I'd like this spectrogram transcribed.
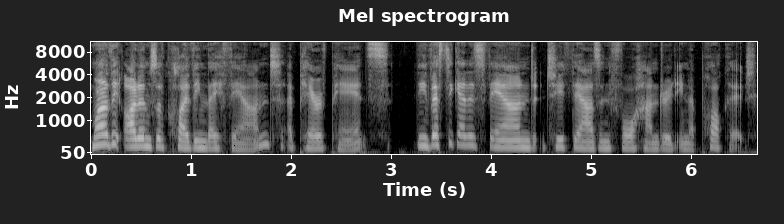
One of the items of clothing they found, a pair of pants, the investigators found 2,400 in a pocket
